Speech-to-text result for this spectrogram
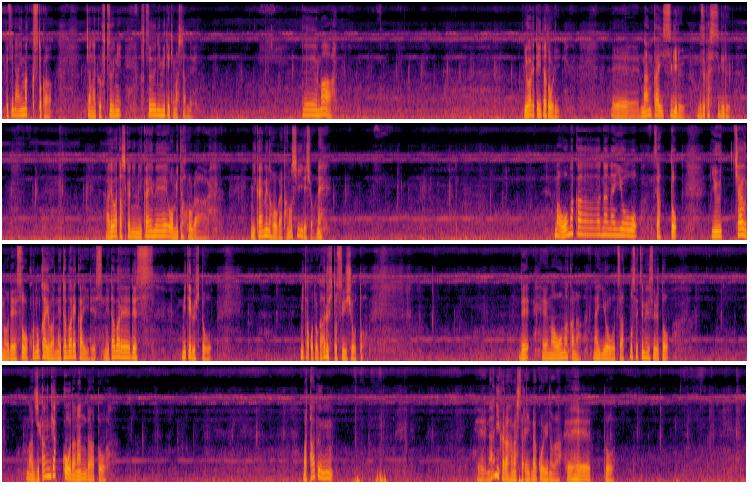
別に iMAX とかじゃなく普通に普通に見てきましたんで。えー、まあ言われていた通り、えー、難解すぎる難しすぎる。あれは確かに2回目を見た方が2回目の方が楽しいでしょうね。まあ大まかな内容をざっと言っちゃうのでそうこの回はネタバレ回です。ネタバレです。見てる人見たことがある人推奨と。で、えー、まあ大まかな内容をざっと説明するとまあ時間逆行だなんだと。まあ多分、えー、何から話したらいいんだこういうのは。えー、っと。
